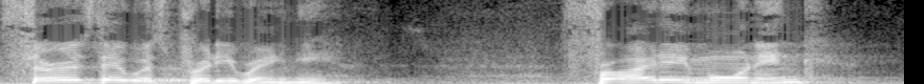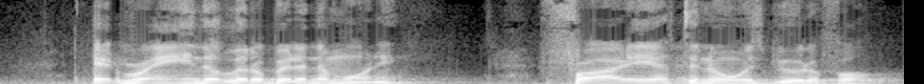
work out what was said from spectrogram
Thursday was pretty rainy. Friday morning, it rained a little bit in the morning. Friday afternoon was beautiful.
